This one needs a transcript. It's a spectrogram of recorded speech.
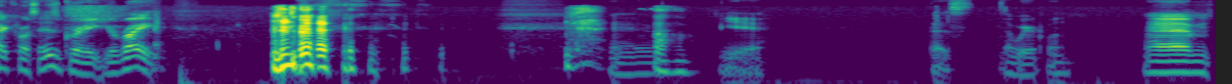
Picross is great, you're right. Um, Uh-huh. yeah. That's a weird one. Um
